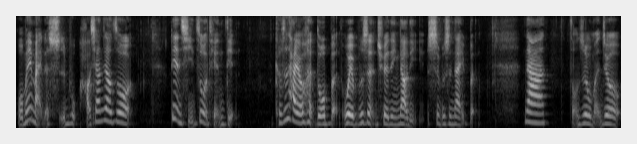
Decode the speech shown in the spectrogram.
我妹买的食谱，好像叫做《练习做甜点》。可是它有很多本，我也不是很确定到底是不是那一本。那总之我们就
